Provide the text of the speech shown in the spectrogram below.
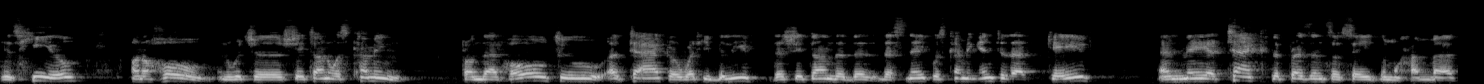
his heel on a hole in which a shaitan was coming from that hole to attack or what he believed the shaitan the, the, the snake was coming into that cave and may attack the presence of Sayyidina Muhammad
